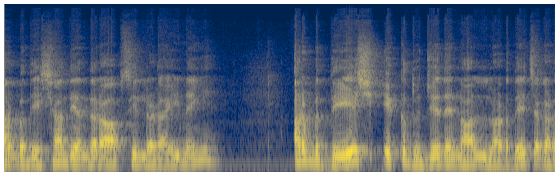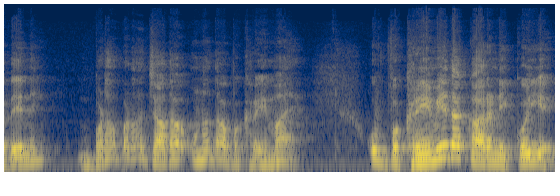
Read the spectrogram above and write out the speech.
ਅਰਬ ਦੇਸ਼ਾਂ ਦੇ ਅੰਦਰ ਆਪਸੀ ਲੜਾਈ ਨਹੀਂ ਹੈ, ਅਰਬ ਦੇਸ਼ ਇੱਕ ਦੂਜੇ ਦੇ ਨਾਲ ਲੜਦੇ ਝਗੜਦੇ ਨਹੀਂ, ਬੜਾ ਬੜਾ ਜ਼ਿਆਦਾ ਉਹਨਾਂ ਦਾ ਵਖਰੇਵਾ ਹੈ। ਉਹ ਵਖਰੇਵੇਂ ਦਾ ਕਾਰਨ ਇੱਕੋ ਹੀ ਹੈ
